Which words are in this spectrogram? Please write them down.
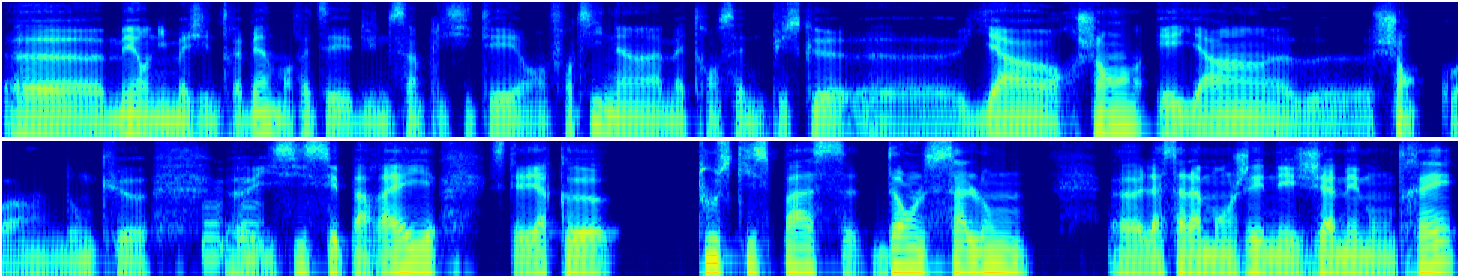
mais on imagine très bien. Mais en fait, c'est d'une simplicité enfantine hein, à mettre en scène puisque il y a un hors champ et il y a un champ, quoi. hein. Donc euh, mm, euh, mm. ici, c'est pareil. C'est-à-dire que tout ce qui se passe dans le salon, euh, la salle à manger n'est jamais montré.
